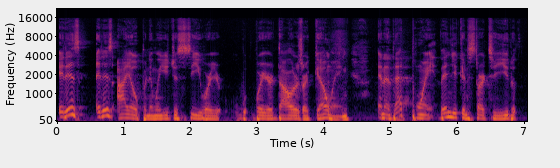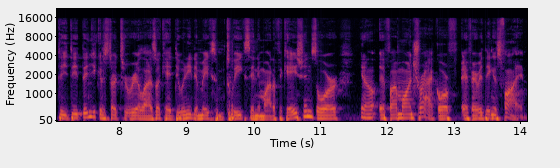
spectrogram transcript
it is it is eye opening when you just see where your where your dollars are going and at that point then you can start to you then you can start to realize okay do we need to make some tweaks any modifications? Or you know if i'm on track or if, if everything is fine.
